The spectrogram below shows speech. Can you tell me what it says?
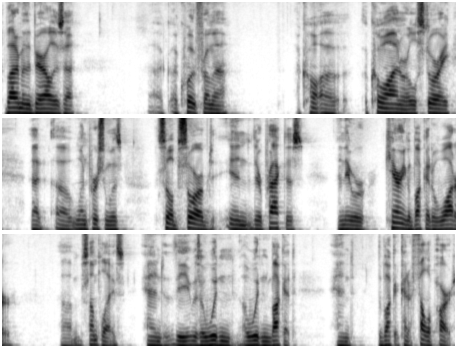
The bottom of the barrel is a, a, a quote from a, a, a, koan or a little story that uh, one person was so absorbed in their practice and they were carrying a bucket of water um, someplace and the, it was a wooden, a wooden bucket and the bucket kind of fell apart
